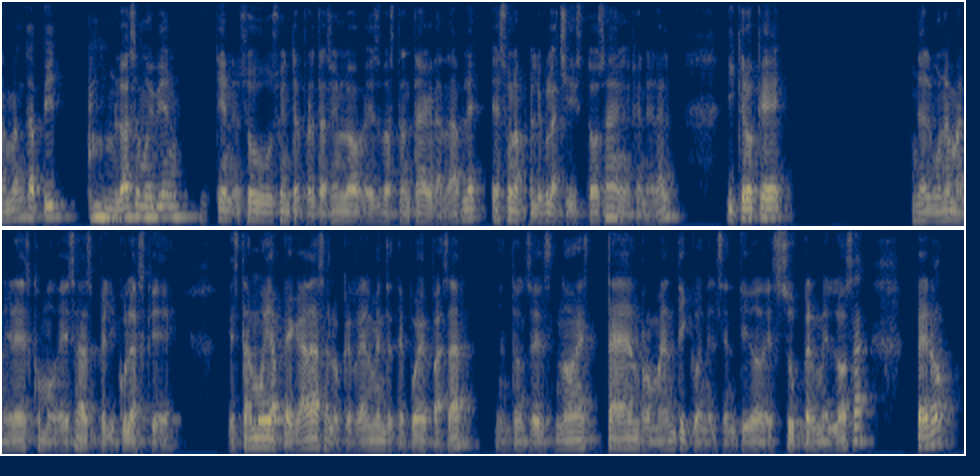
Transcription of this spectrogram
Amanda Pitt, lo hace muy bien. Tiene, su, su interpretación lo, es bastante agradable. Es una película chistosa en general. Y creo que de alguna manera es como de esas películas que están muy apegadas a lo que realmente te puede pasar. Entonces no es tan romántico en el sentido de súper melosa, pero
